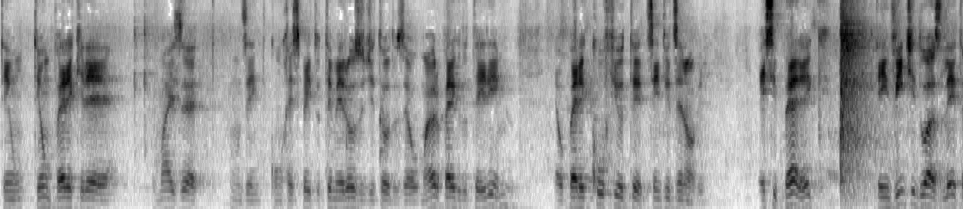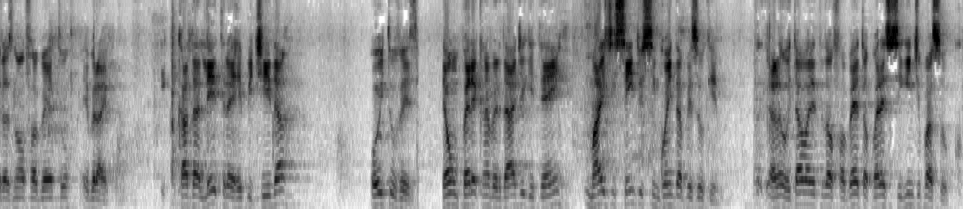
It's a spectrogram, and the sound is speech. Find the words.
tem um tem um pere que ele é o mais é, vamos dizer, com respeito temeroso de todos, é o maior perek do Teilim, é o perek Kufiutet 119. Esse perek tem 22 letras no alfabeto hebraico e cada letra é repetida oito vezes. É um perek na verdade que tem mais de 150 pesukim. A oitava letra do alfabeto aparece o seguinte passuco.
